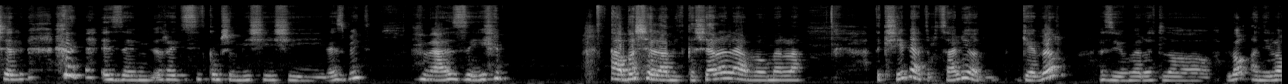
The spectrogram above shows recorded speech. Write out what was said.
של איזה, ראיתי סיטקום של מישהי שהיא לסבית, ואז היא, אבא שלה מתקשר אליה ואומר לה, תקשיבי, את רוצה להיות גבר? אז היא אומרת לו, לא, אני לא.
